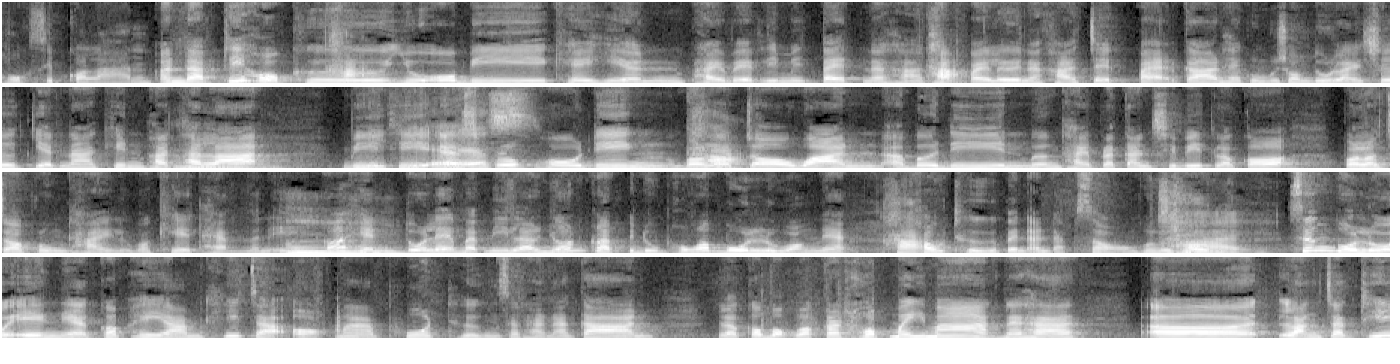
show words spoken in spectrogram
260 กว่าล้าน อันดับที่ 6 คือค่ะ UOB เคเหียน Private Limited นะคะค่ะถัดไปเลยนะคะ 7 8 9 ให้คุณผู้ชมดูรายชื่อเกียรตินาคินพัทละอืม BTS BTS Group Holding บลค่ะจวันอเบอร์ดีน เมืองไทยประกันชีวิต แล้วก็บลจกรุงไทยหรือว่า KTM นั่นเองอืมก็เห็นตัวเลขแบบนี้แล้วย้อนกลับไปดูเพราะว่าบัวหลวงเนี่ยค่ะเขาถือเป็นอันดับ 2 คุณผู้ชมใช่ซึ่งบัวหลวงเองเนี่ยก็พยายามที่จะออกมาพูดถึงสถานการณ์ แล้วก็บอกว่ากระทบไม่มากนะคะเอ่อหลังจากที่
